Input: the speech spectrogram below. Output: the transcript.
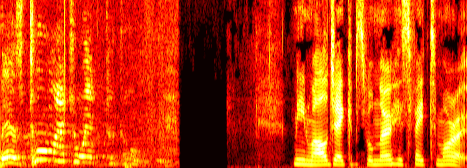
There's too much work to do. Meanwhile, Jacobs will know his fate tomorrow.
